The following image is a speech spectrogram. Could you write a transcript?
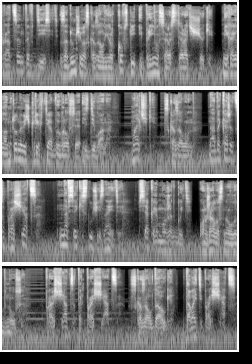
процентов 10», – задумчиво сказал Юрковский и принялся растирать щеки. Михаил Антонович кряхтя выбрался из дивана. «Мальчики», – сказал он, – «надо, кажется, прощаться. На всякий случай, знаете, всякое может быть». Он жалостно улыбнулся. «Прощаться так прощаться», – сказал Дауге. «Давайте прощаться».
